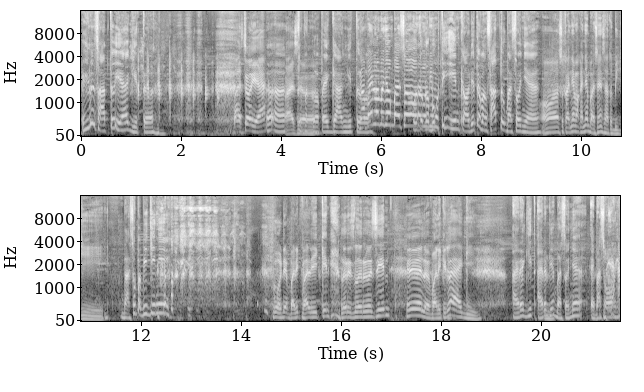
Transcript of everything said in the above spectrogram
Eh lu satu ya gitu. Bakso ya? Heeh, bakso. Sempet gue pegang gitu. Ngapain lo megang bakso? Untuk ngebuktiin Kalau dia tuh emang satu baksonya. Oh sukanya makannya baksonya satu biji. Bakso apa biji nih? Gue udah balik-balikin Lurus-lurusin. Eh lo balikin lagi Akhirnya gitu Akhirnya dia baksonya Eh baksonya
